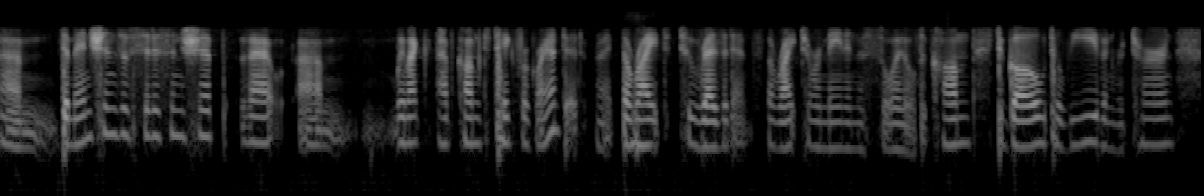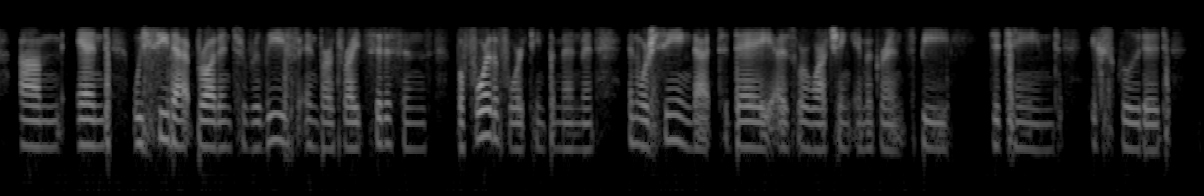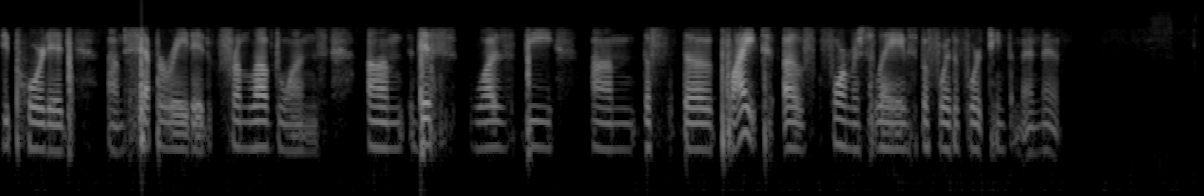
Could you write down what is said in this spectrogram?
um, dimensions of citizenship that um, we might have come to take for granted, right? The right to residence, the right to remain in the soil, to come, to go, to leave and return. Um, and we see that brought into relief in birthright citizens before the 14th Amendment, and we're seeing that today as we're watching immigrants be detained, excluded, deported, um, separated from loved ones. Um, this was the um, the the plight of former slaves before the Fourteenth Amendment.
